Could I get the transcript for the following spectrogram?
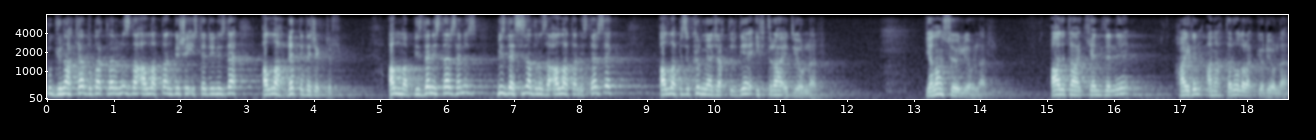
Bu günahkar dudaklarınızla Allah'tan bir şey istediğinizde Allah reddedecektir. Ama bizden isterseniz, biz de sizin adınıza Allah'tan istersek Allah bizi kırmayacaktır diye iftira ediyorlar. Yalan söylüyorlar. Adeta kendilerini hayrın anahtarı olarak görüyorlar.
